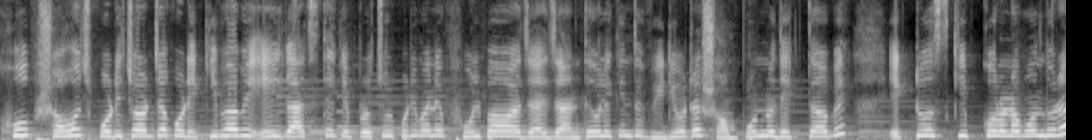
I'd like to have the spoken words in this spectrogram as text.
খুব সহজ পরিচর্যা করে কীভাবে এই গাছ থেকে প্রচুর পরিমাণে ফুল পাওয়া যায় জানতে হলে কিন্তু ভিডিওটা সম্পূর্ণ দেখতে হবে। একটুও স্কিপ করো না বন্ধুরা,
